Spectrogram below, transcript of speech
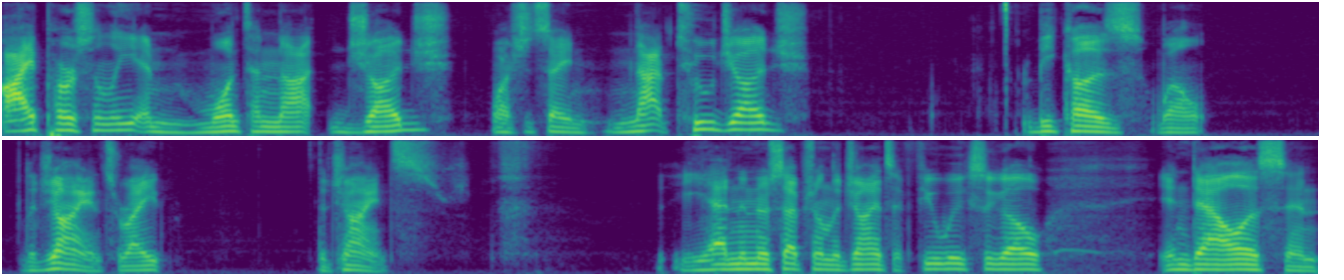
I personally am want to not judge, or I should say, not to judge, because, well, the Giants, right? The Giants. He had an interception on the Giants a few weeks ago in Dallas, and,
